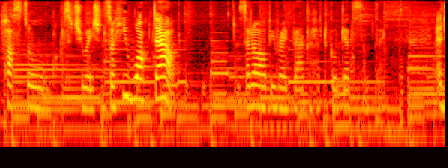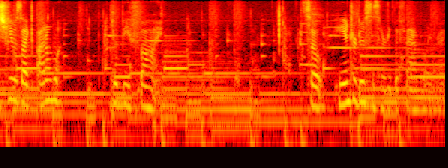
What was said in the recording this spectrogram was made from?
hostile situation. So he walked out. He said, Oh, I'll be right back. I have to go get something. And she was like, I don't want, You'll be fine. So he introduces her to the family, right?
